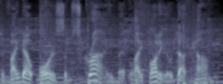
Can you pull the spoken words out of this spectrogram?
To find out more, subscribe at lifeaudio.com.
